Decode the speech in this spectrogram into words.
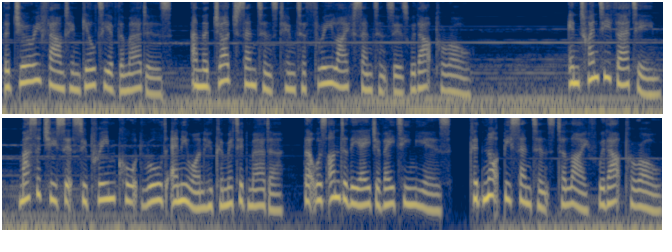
the jury found him guilty of the murders, and the judge sentenced him to three life sentences without parole. In 2013, Massachusetts Supreme Court ruled anyone who committed murder, that was under the age of 18 years, could not be sentenced to life without parole,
